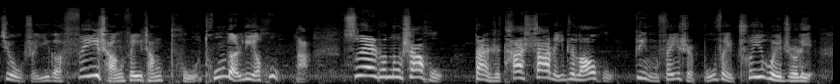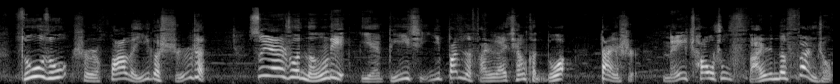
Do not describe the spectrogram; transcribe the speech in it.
就是一个非常非常普通的猎户啊。虽然说能杀虎，但是他杀了一只老虎，并非是不费吹灰之力，足足是花了一个时辰。虽然说能力也比起一般的凡人来强很多，但是。没超出凡人的范畴。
